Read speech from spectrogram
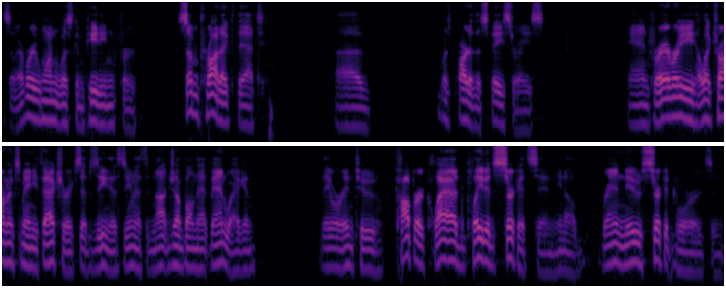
So everyone was competing for some product that uh, was part of the space race. And for every electronics manufacturer except Zenith, Zenith did not jump on that bandwagon. They were into copper clad plated circuits and, you know, brand new circuit boards and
